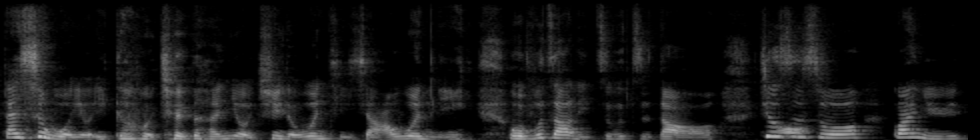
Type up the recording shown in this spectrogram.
但是我有一个我觉得很有趣的问题想要问你，我不知道你知不知道哦，就是说关于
